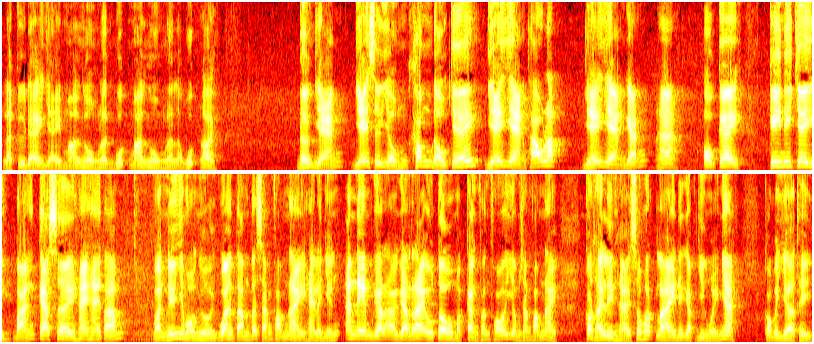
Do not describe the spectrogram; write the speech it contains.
là cứ để vậy mở nguồn lên, quất mở nguồn lên là quất thôi. Đơn giản, dễ sử dụng, không độ chế, dễ dàng tháo lắp, dễ dàng gắn, ha. Ok, Kinichi, bản KC228 và nếu như mọi người quan tâm tới sản phẩm này hay là những anh em garage ô tô mà cần phân phối dòng sản phẩm này, có thể liên hệ số hotline để gặp Duy Nguyễn nha. Còn bây giờ thì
